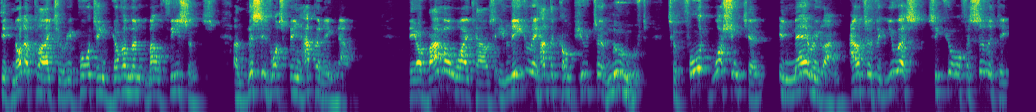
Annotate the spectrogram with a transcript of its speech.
did not apply to reporting government malfeasance. And this is what's been happening now. The Obama White House illegally had the computer moved to Fort Washington in Maryland out of a US secure facility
